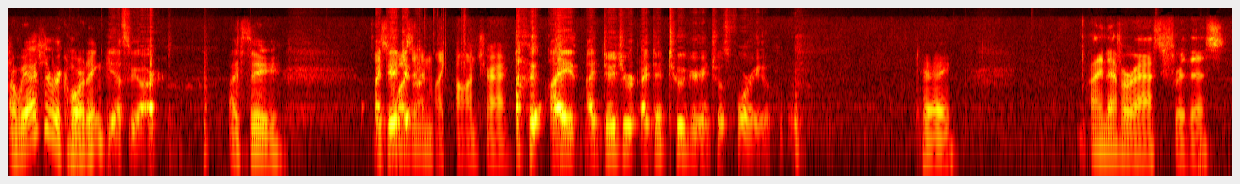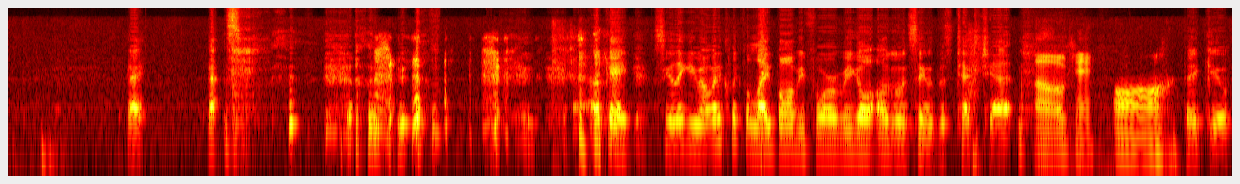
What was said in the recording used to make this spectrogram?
Are we actually recording? Yes, we are. I see. I This did. wasn't in my contract. I I did your I did two of your intros for you. Okay. I never asked for this. Hey. okay, so you think you want me to click the light bulb before we go? I'll go insane with this text chat. Oh, okay. Aw. Thank you.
